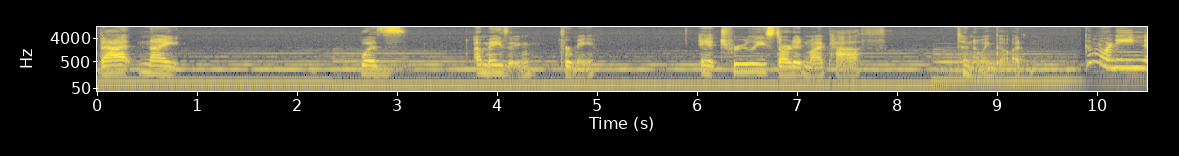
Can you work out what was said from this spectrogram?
that night was amazing for me. It truly started my path to knowing God morning.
